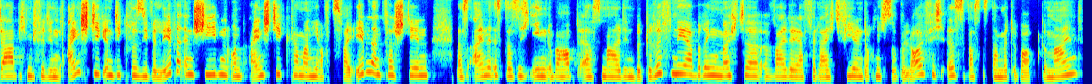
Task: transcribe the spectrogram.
da habe ich mich für den Einstieg in deklusive Lehre entschieden. Und Einstieg kann man hier auf zwei Ebenen verstehen. Das eine ist, dass ich Ihnen überhaupt erstmal den Begriff näher bringen möchte, weil der ja vielleicht vielen doch nicht so geläufig ist. Was ist damit überhaupt gemeint?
